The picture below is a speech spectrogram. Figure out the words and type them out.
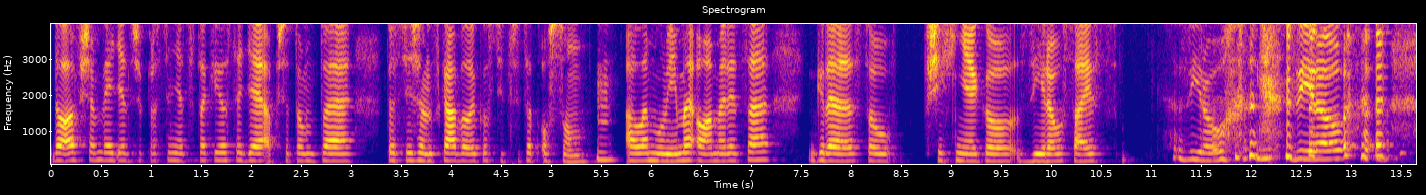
dala všem vědět, že prostě něco takového se děje a přitom to je prostě ženská velikosti 38. Hmm. Ale mluvíme o Americe, kde jsou všichni jako zero size. Zero. zero.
